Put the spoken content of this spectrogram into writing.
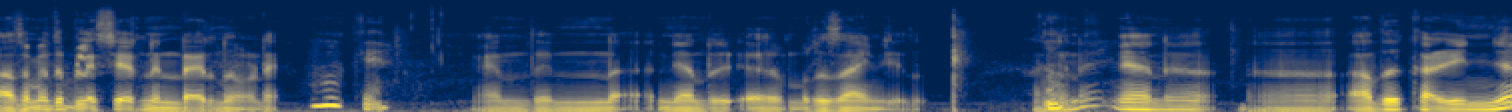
ആ സമയത്ത് ബ്ലസ് ചേട്ടൻ ഉണ്ടായിരുന്നു അവിടെ. ആൻഡ് ദെൻ ഞാൻ റിസൈൻ ചെയ്തു. അങ്ങനെ ഞാൻ അത് കഴിഞ്ഞ്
